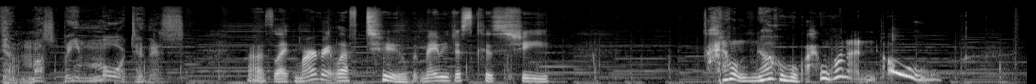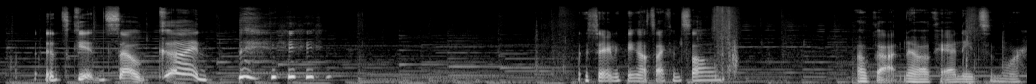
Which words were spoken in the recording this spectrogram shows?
There must be more to this. I was like, Margaret left too, but maybe just because she. I don't know. I want to know. It's getting so good. Is there anything else I can solve? Oh god, no, okay, I need some more.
